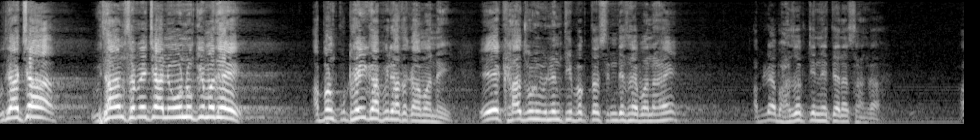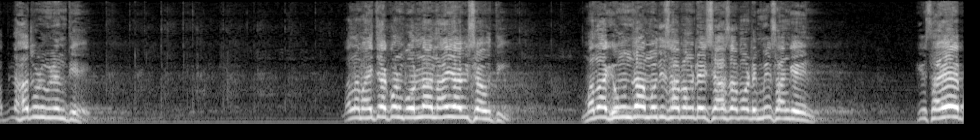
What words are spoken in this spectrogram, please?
उद्याच्या विधानसभेच्या निवडणुकीमध्ये आपण कुठेही गाफी राहता कामा नाही एक हात जोडून विनंती फक्त शिंदे साहेबांना आहे. आपल्या भाजपच्या नेत्यांना सांगा. आपल्या हात जोडून विनंती आहे. मला माहिती आहे कोण बोलणार नाही या विषयावरती. मला घेऊन जा मोदी साहेबांकडे शहासाहेबांकडे मी सांगेन. की साहेब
